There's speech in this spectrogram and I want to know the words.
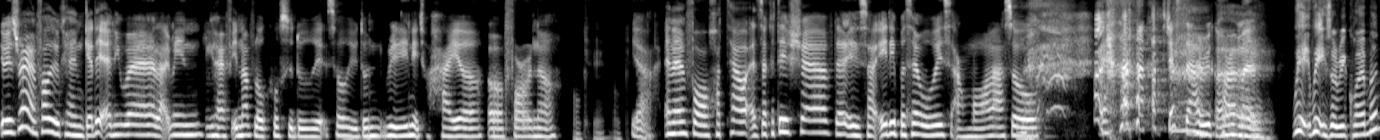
if it's rank and file, you can get it anywhere. Like I mean, you have enough locals to do it, so you don't really need to hire a foreigner. Okay, okay. Yeah, and then for hotel executive chef, there is like eighty percent always ang moh lah. So it's just that requirement. Ay, Wait, wait, it's a requirement?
